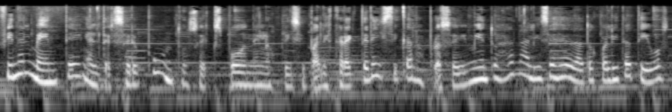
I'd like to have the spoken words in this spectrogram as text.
Finalmente, en el tercer punto se exponen las principales características, los procedimientos de análisis de datos cualitativos,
